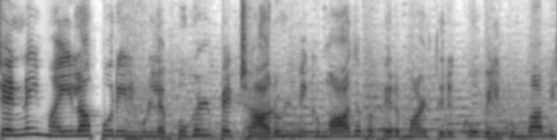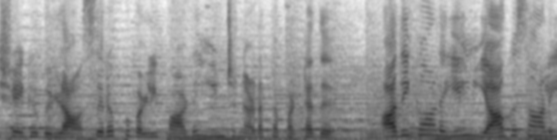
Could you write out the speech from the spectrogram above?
சென்னை மயிலாப்பூரில் உள்ள புகழ்பெற்ற அருள்மிகு மாதவ பெருமாள் திருக்கோவில் கும்பாபிஷேக விழா சிறப்பு வழிபாடு இன்று நடத்தப்பட்டது. அதிகாலையில் யாகசாலை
